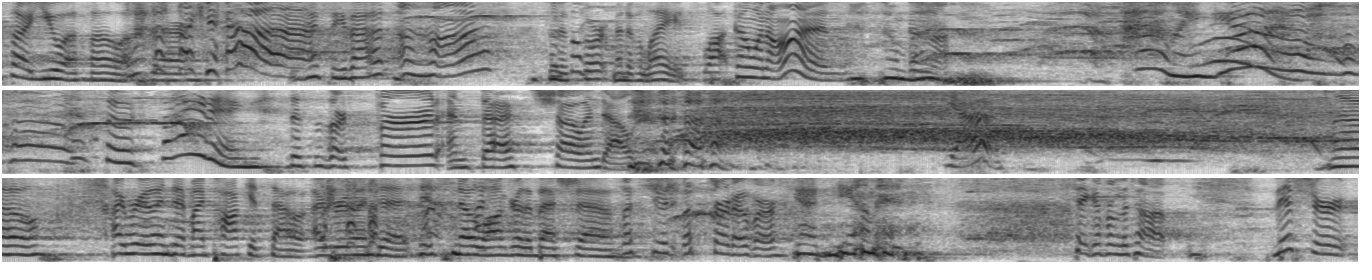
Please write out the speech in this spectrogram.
I saw a UFO up there. Yeah. Did you see that? Uh huh. It's an There's a assortment of lights. lot going on. There's so much. Oh my god. That's so exciting. This is our third and best show in Dallas. Yes. No. I ruined it. My pocket's out. I ruined it. It's no longer the best show. Let's do it. Let's start over. God damn it. Take it from the top. This shirt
